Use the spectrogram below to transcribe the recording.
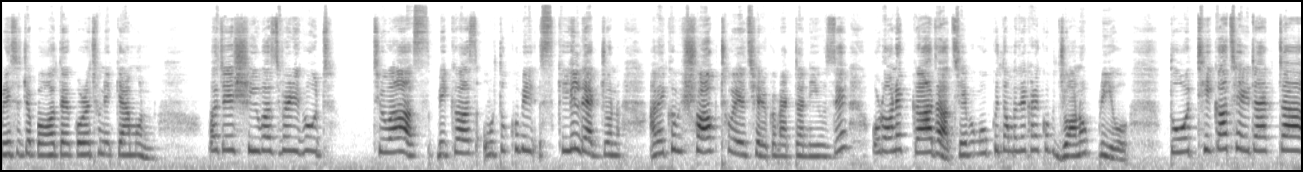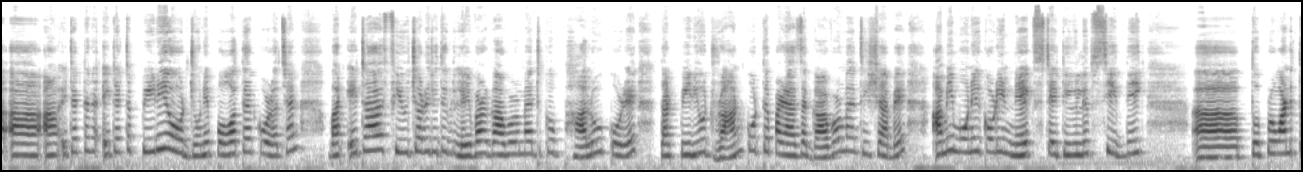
মিনিস্টার যে পদত্যাগ করেছে উনি কেমন বলছে she was very good to us because ও তো খুবই স্কিল্ড একজন। আমি খুবই শকড হয়েছে এরকম একটা নিউজে ওর অনেক কাজ আছে এবং ও কিন্তু আমাদের এখানে খুব জনপ্রিয়। তো ঠিক আছে, এটা একটা এটা একটা এটা একটা পিরিয়ড উনি পদত্যাগ করেছেন। বাট এটা ফিউচারে যদি লেবার গভর্নমেন্ট খুব ভালো করে তার পিরিয়ড রান করতে পারে অ্যাজ এ গভর্নমেন্ট হিসাবে, আমি মনে করি নেক্সট এই টিউলিপ সিদ্দিক তো প্রমাণিত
